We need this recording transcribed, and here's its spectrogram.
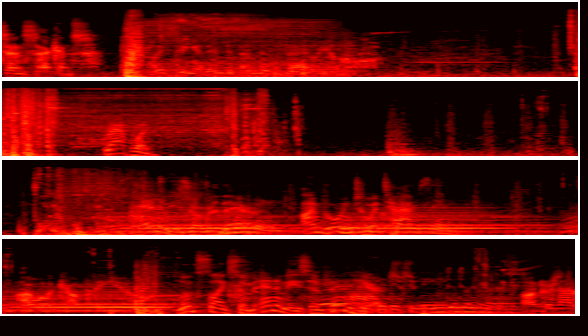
Ten seconds. Placing an independent variable. Grappling. Enemies over there. I'm going to attack. I will accompany you. Looks like some enemies have been here. Understood.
